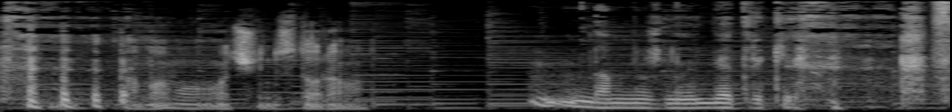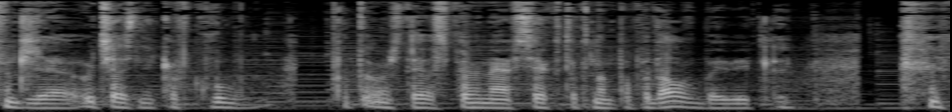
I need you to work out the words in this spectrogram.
По-моему, очень здорово. Нам нужны метрики для участников клуба, потому что я вспоминаю всех, кто к нам попадал в боевики.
